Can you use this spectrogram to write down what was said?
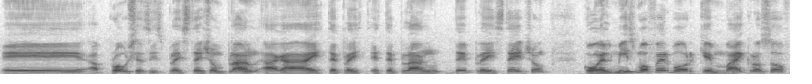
eh, approaches his PlayStation Plan, haga este, este plan de PlayStation con el mismo fervor que Microsoft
